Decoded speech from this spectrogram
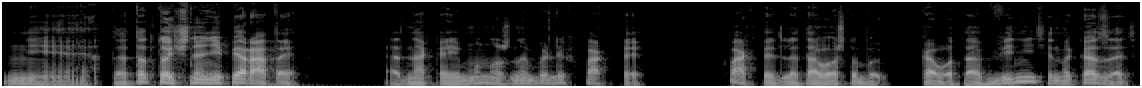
Нет, это точно не пираты. Однако ему нужны были факты. Факты для того, чтобы кого-то обвинить и наказать.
